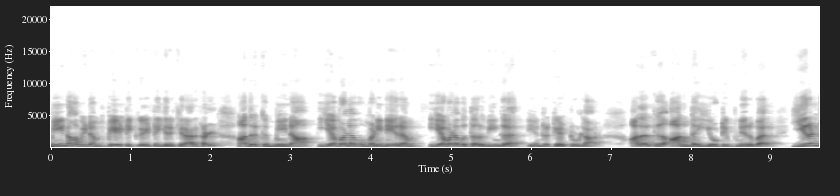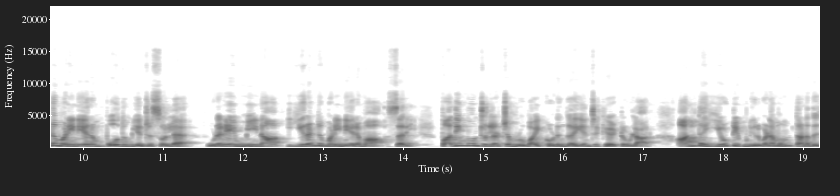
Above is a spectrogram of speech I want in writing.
மீனாவிடம் பேட்டி கேட்டு இருக்கிறார்கள். அதற்கு மீனா எவ்வளவு மணி நேரம் எவ்வளவு தருவீங்க? என்று கேட்டுள்ளார். அதற்கு அந்த யூடியூப் நிறுவர் இரண்டு மணி நேரம் போதும் என்று சொல்ல உடனே மீனா இரண்டு மணி நேரமா சரி பதிமூன்று லட்சம் ரூபாய் கொடுங்க என்று கேட்டுள்ளார். அந்த யூடியூப் நிறுவனமும் தனது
